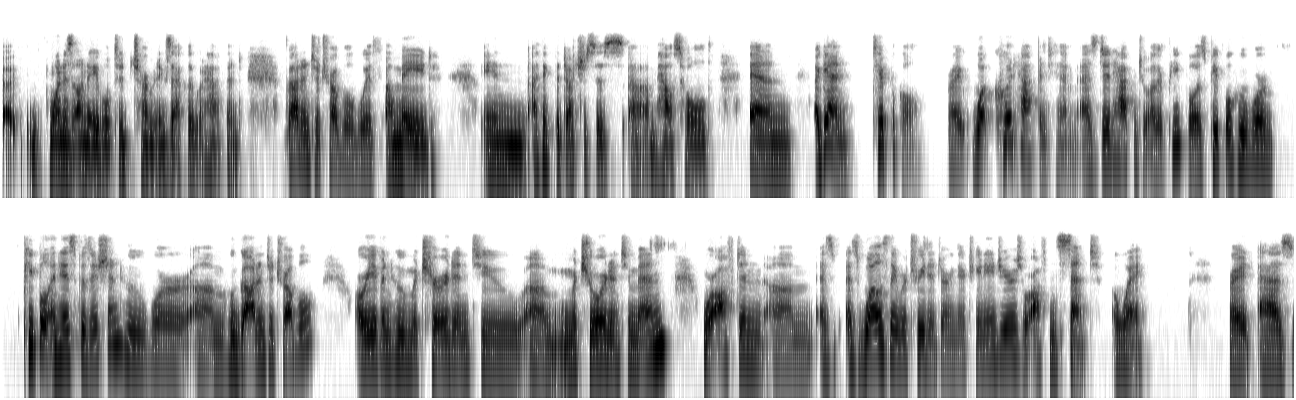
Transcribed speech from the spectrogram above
uh, one is unable to determine exactly what happened got into trouble with a maid in i think the duchess's um, household. And again typical right? What could happen to him as did happen to other people is people who were people in his position who were um, who got into trouble or even who matured into um, matured into men were often um, as as well as they were treated during their teenage years were often sent away right as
